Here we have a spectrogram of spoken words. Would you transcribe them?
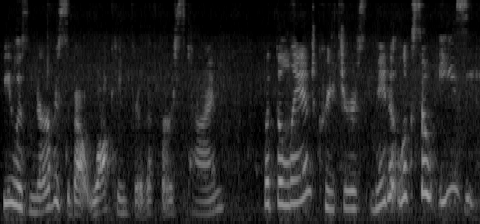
He was nervous about walking for the first time, but the land creatures made it look so easy.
